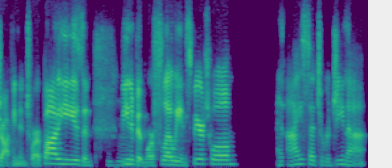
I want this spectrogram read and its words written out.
dropping into our bodies and mm-hmm. being a bit more flowy and spiritual. And I said to Regina,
